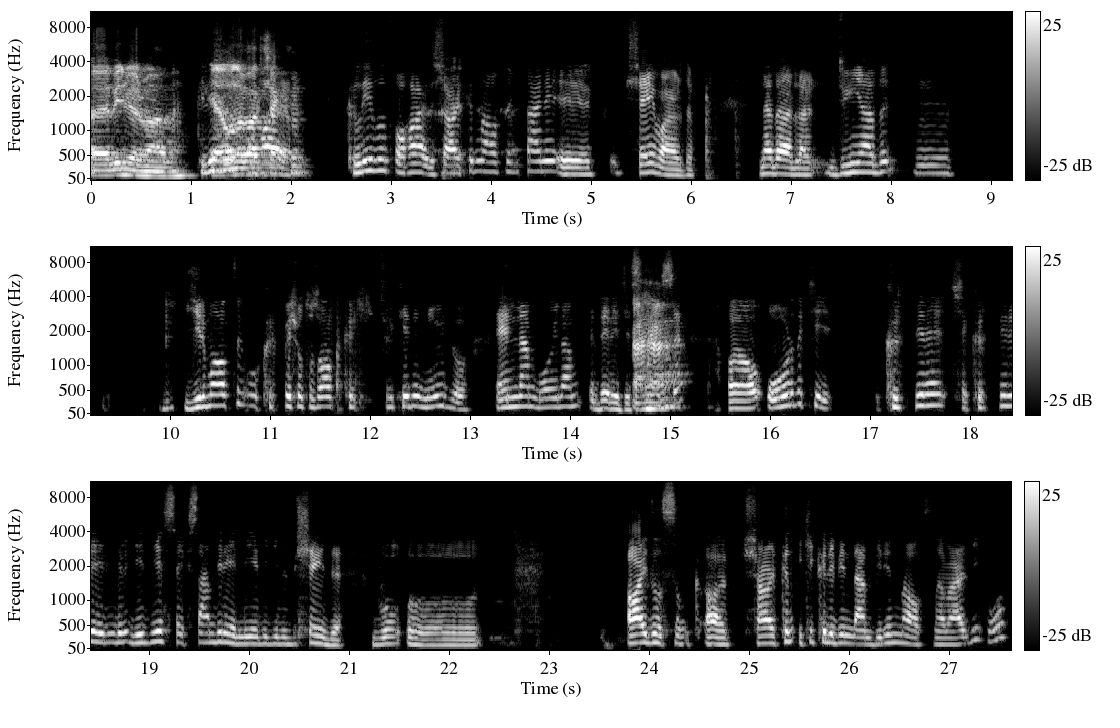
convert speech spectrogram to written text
Ee, bilmiyorum abi. Cleveland, yani ona bakacaktım. Ohio. Cleveland, Ohio. Şarkının altında bir tane e, şey vardı. Ne derler? Dünyada hmm, 26, 45, 36, 40 Türkiye'de neydi o? Enlem boylam derecesi neyse. Oradaki 41'e şey 41 57'ye 81 57 gibi bir şeydi. Bu Idles'ın şarkın iki klibinden birinin altına verdiği o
